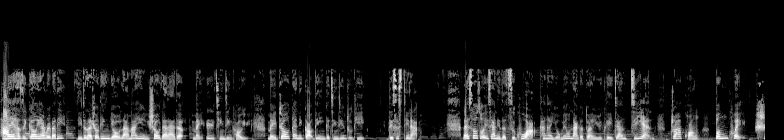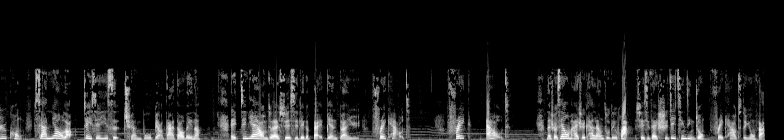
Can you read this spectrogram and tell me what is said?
Hi, how's it going, everybody? 你正在收听由辣妈英语秀带来的每日情景口语，每周带你搞定一个情景主题。This is Tina。来搜索一下你的词库啊，看看有没有哪个短语可以将急眼、抓狂、崩溃、失控、吓尿了这些意思全部表达到位呢？哎，今天啊，我们就来学习这个百变短语 freak out。freak out。那首先我们还是看两组对话，学习在实际情景中 freak out 的用法。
